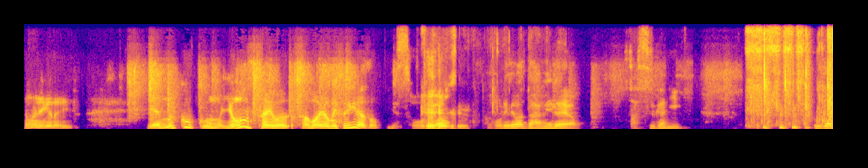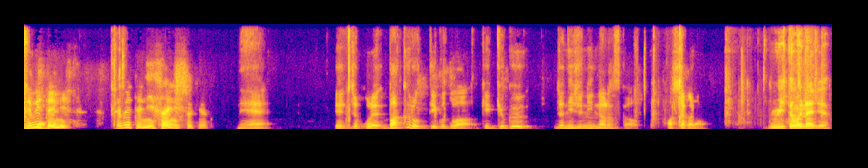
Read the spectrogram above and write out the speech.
あまりがない。いや、ムココも4歳はサバ読みすぎやぞ。いや、それは、それはダメだよ。さすがに。せめてに、せめて2歳にしとけよ。ねえ。え、じゃあこれ、暴露っていうことは、結局、じゃあ22になるんですか？明日から。認めないんじゃない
